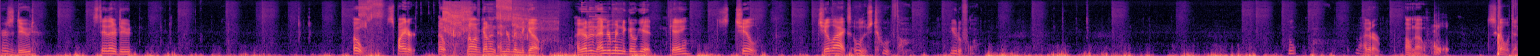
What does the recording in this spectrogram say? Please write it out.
There's a dude. Stay there, dude. Oh, spider. Oh, no, I've got an Enderman to go. I got an Enderman to go get, okay? Just chill. Chillax. Oh, there's two of them. Beautiful. Ooh. I got a... Oh, no. Skeleton.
